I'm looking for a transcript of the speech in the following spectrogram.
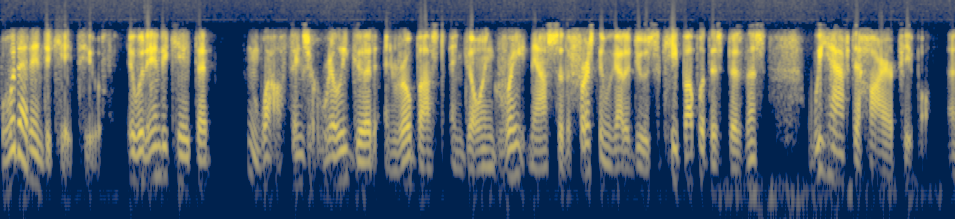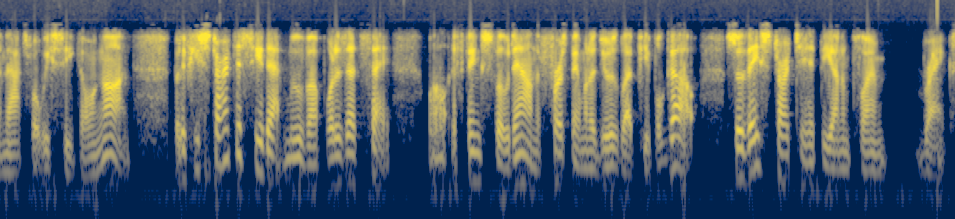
what would that indicate to you? It would indicate that, hmm, wow, things are really good and robust and going great now. So the first thing we got to do is to keep up with this business. We have to hire people, and that's what we see going on. But if you start to see that move up, what does that say? Well, if things slow down, the first thing I'm going to do is let people go. So they start to hit the unemployment ranks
